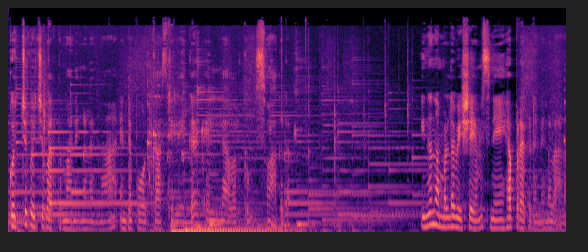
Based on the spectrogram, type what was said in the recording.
കൊച്ചു കൊച്ചു വർത്തമാനങ്ങൾ എന്ന എന്റെ പോഡ്കാസ്റ്റിലേക്ക് എല്ലാവർക്കും സ്വാഗതം. ഇന്ന് നമ്മളുടെ വിഷയം സ്നേഹപ്രകടനങ്ങളാണ്.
